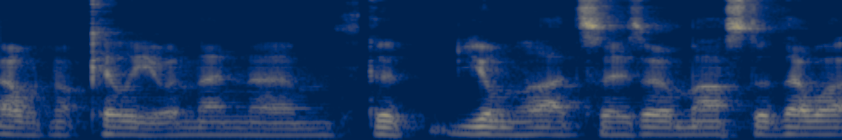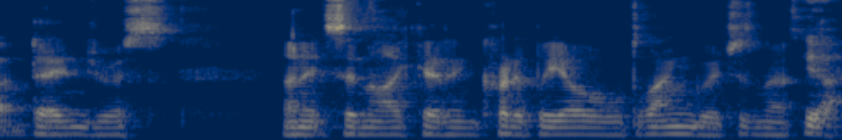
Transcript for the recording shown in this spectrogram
I would not kill you. And then um, the young lad says, Oh, master, thou art dangerous. And it's in like an incredibly old language, isn't it? yeah.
